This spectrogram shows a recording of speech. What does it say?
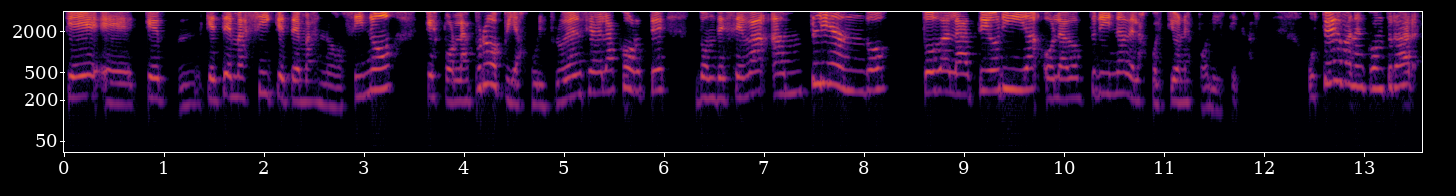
qué, qué temas sí, qué temas no, sino que es por la propia jurisprudencia de la Corte donde se va ampliando toda la teoría o la doctrina de las cuestiones políticas. Ustedes van a encontrar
